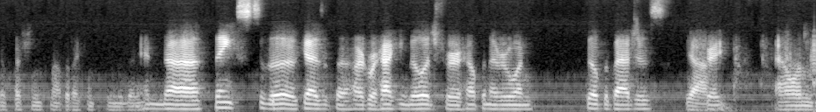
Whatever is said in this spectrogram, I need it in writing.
No questions, not that I can see anybody. And uh, thanks to the guys at the Hardware Hacking Village for helping everyone build the badges. Yeah, Great. Alan,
